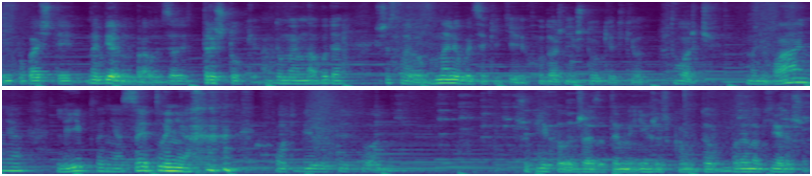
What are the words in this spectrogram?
І побачите, набір набрали, взяли три штуки. Думаю, вона буде щаслива. Вона любить всякі ті художні штуки, такі от творчі. Малювання, ліплення, сиплення. От ти дзвониш. Щоб їхали вже за тими іграшками, то будинок іграшок.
